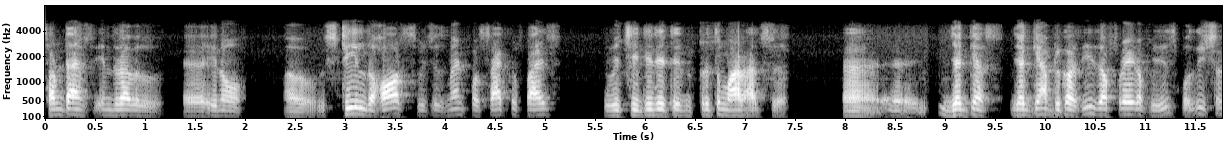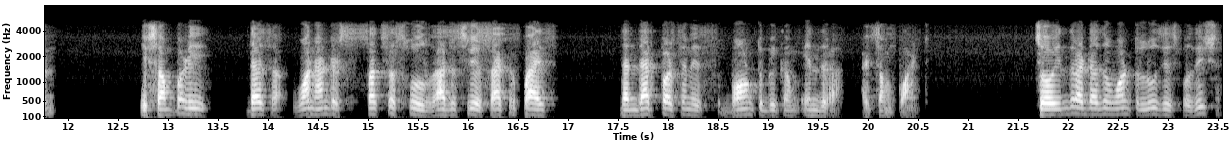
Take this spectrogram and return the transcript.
Sometimes Indra will, uh, you know, uh, steal the horse which is meant for sacrifice, which he did it in Prithu Maharaj's uh, uh, yajna, because he is afraid of his position. If somebody does 100 successful Rajasuya sacrifice, then that person is bound to become Indra at some point. So Indra doesn't want to lose his position.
